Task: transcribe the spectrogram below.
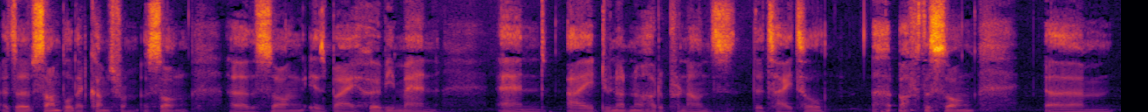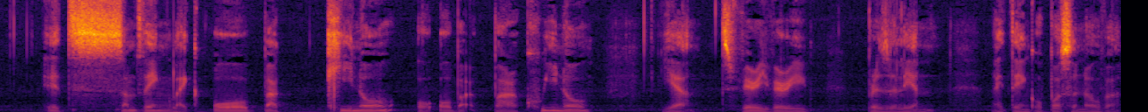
it's a sample that comes from a song. Uh, the song is by Herbie Mann, and I do not know how to pronounce the title of the song. Um, it's something like Obakino or Obarquino. Yeah, it's very, very Brazilian, I think, or bossa nova.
